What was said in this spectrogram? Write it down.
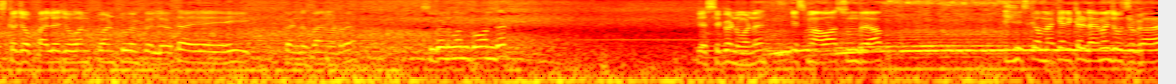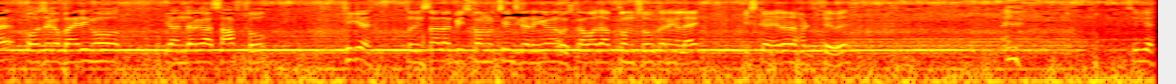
इसका जो पहले जो 1.2 पॉइंट टू एम्पियर था यही कंडीशन मोटर है। सेकंड वन को ऑन कर ये सेकंड वन है। इसमें आवाज़ सुन रहे आप। इसका मैकेनिकल डैमेज हो चुका है और जगह वायरिंग हो या अंदर का साफ्ट हो ठीक है? तो इंशाल्लाह अभी इसको हम लोग चेंज करेंगे उसके बाद आपको हम शो करेंगे लाइव इसका एरर हटते हुए। ठीक है?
